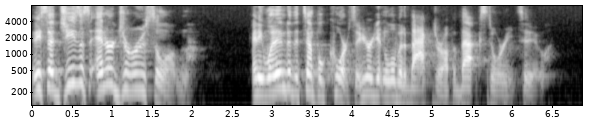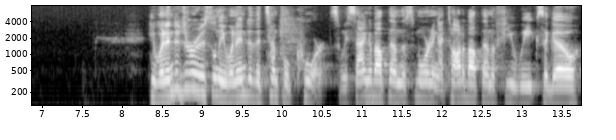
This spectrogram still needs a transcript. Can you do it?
And he said, Jesus entered Jerusalem and he went into the temple court. So here you're getting a little bit of backdrop, a backstory too. He went into Jerusalem, he went into the temple courts. We sang about them this morning. I taught about them a few weeks ago,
